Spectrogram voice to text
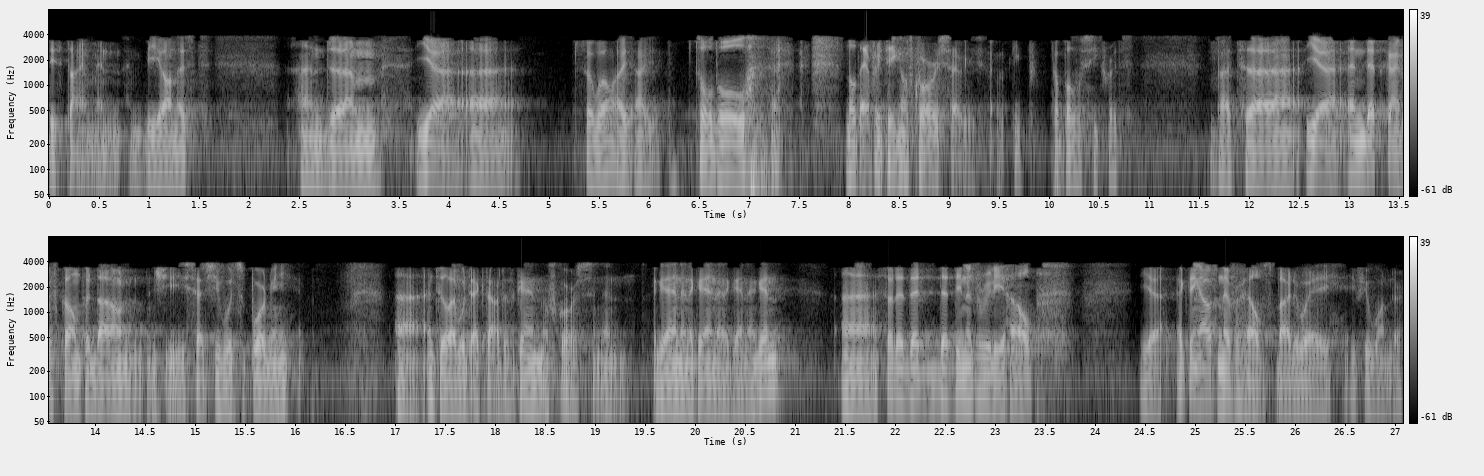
this time and, and be honest. And um, yeah, uh, so well, I, I told all, not everything, of course. I, keep a couple of secrets. But uh, yeah, and that kind of calmed her down. She said she would support me uh, until I would act out again, of course, and then again and again and again and again. Uh, so that, that that didn't really help. Yeah, acting out never helps, by the way, if you wonder.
